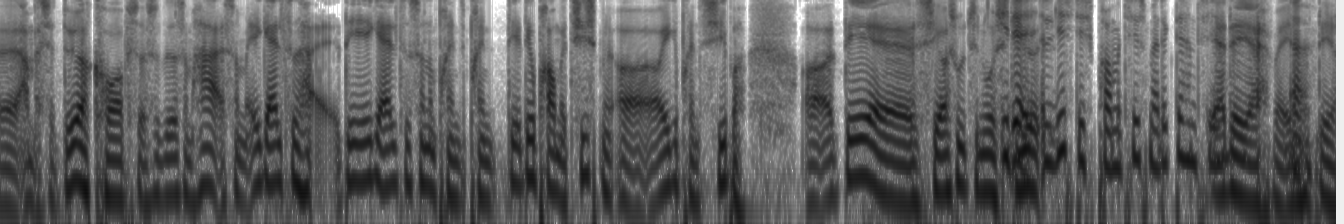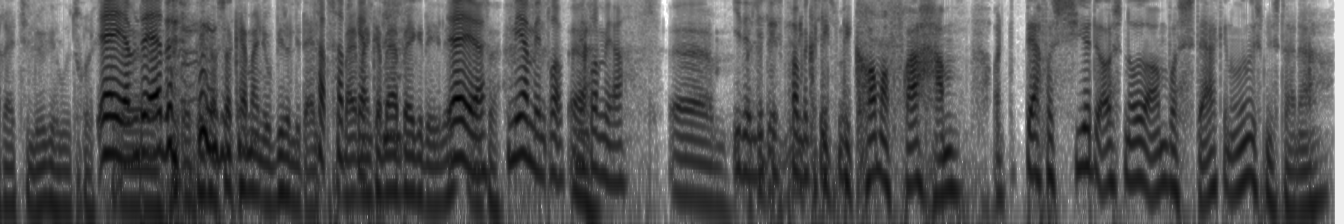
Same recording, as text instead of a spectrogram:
øh, ambassadørkorps og så videre, som har, som ikke altid har, det er ikke altid sådan print det, det er jo pragmatisme og, og ikke principper. Og det øh, ser også ud til nu at styre... Idealistisk pragmatisme, er det ikke det, han siger? Ja, det er, hvad ja. det er rigtig lykkeudtryk. Ja, jamen det er det. Øh, det og så kan man jo vidderligt alt. Top, top, man, man kan være begge dele. Ja, ja. Altså, mere mindre, ja. mindre mere. Øh, Idealistisk altså det, pragmatisme. Det, det kommer fra ham, og derfor siger det også noget om, hvor stærk en udenrigsminister han er.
